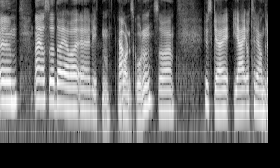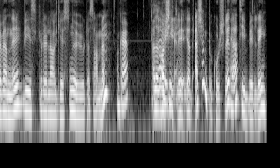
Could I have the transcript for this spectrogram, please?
Um, nei, altså, da jeg var eh, liten på Ja. barneskolen, så husker jeg jeg og tre andre venner Vi skulle lage snøhule sammen. Ok. Ja, det, Det var skikkelig, ja, det er kjempekoselig. Det er teambuilding.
